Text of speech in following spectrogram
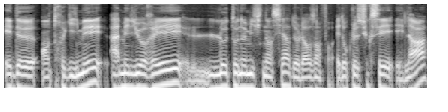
et de, entre guillemets, améliorer l'autonomie financière de leurs enfants. Et donc le succès est là.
